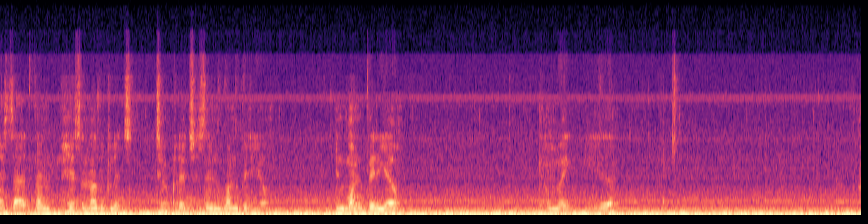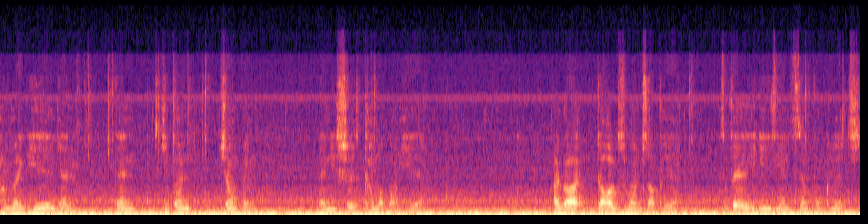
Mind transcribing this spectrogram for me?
That's that. Then here's another glitch. Two glitches in one video. In one video. Come right here. Come right here again. Then keep on jumping. Then you should come up on here. I got dogs ones up here. It's a very easy and simple glitch.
